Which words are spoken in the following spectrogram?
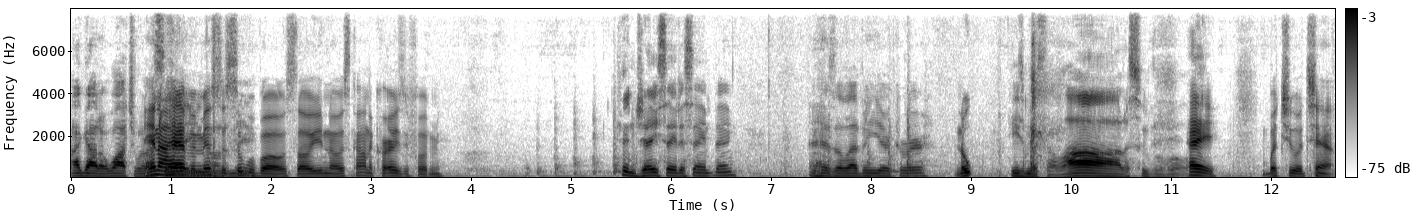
I got to watch what And I I haven't you missed a what Super? Bowl, so you know it's kind of crazy for me. Couldn't Jay say the same thing in his 11 year career? Nope. He's missed a lot of Super Bowls. Hey, but you a champ.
